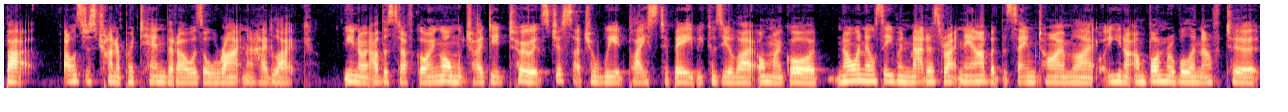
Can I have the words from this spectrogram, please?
but I was just trying to pretend that I was all right and I had like you know, other stuff going on, which I did too. It's just such a weird place to be because you're like, oh my God, no one else even matters right now. But at the same time, like, you know, I'm vulnerable enough to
